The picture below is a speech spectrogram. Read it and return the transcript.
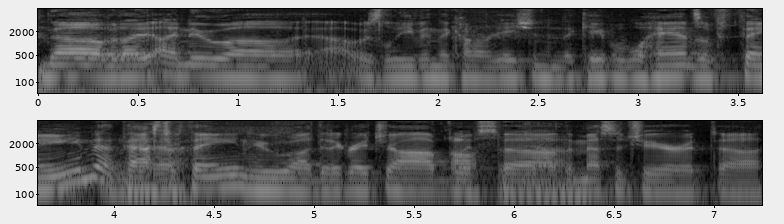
No, but I, I knew uh, I was leaving the congregation in the capable hands of Thayne, Pastor Thayne, who uh, did a great job Awesome with uh, job. the message here at uh,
